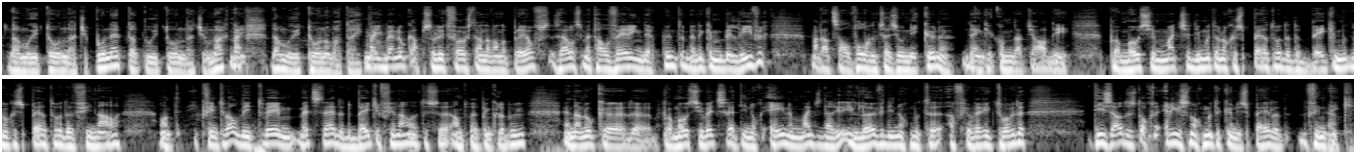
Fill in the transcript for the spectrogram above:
dan moet je tonen dat je poen hebt, dan moet je tonen dat je macht hebt, dan moet je tonen wat dat je kan. Maar ik ben ook absoluut voorstander van de play-offs. Zelfs met halvering der punten ben ik een believer. Maar dat zal volgend seizoen niet kunnen, denk ik. Omdat ja, die promotiematchen die moeten nog gespeeld worden, de beker moet nog gespeeld worden, finale. Want ik vind wel die twee wedstrijden, de bekerfinale tussen Antwerpen en Club Brugge, en dan ook eh, de promotiewedstrijd, die nog één match daar in Leuven, die nog moet afgewerkt worden die zouden ze toch ergens nog moeten kunnen spelen, vind ik.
